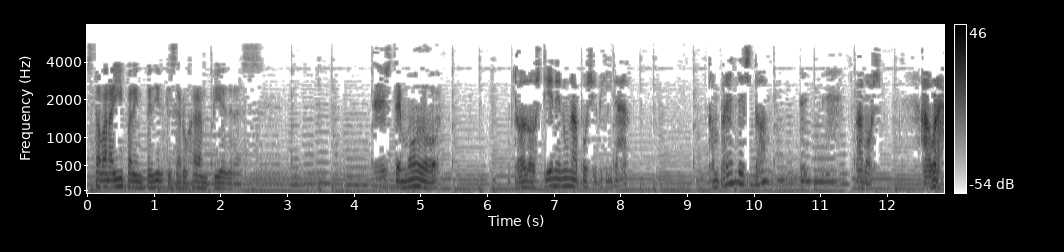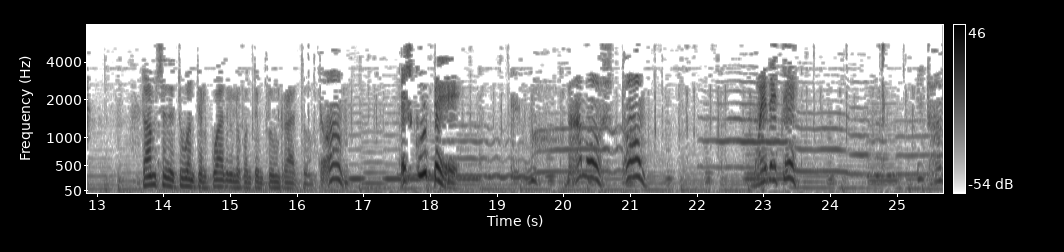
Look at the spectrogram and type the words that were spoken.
Estaban ahí para impedir que se arrojaran piedras. De este modo, todos tienen una posibilidad. ¿Comprendes, Tom? Vamos, ahora. Tom se detuvo ante el cuadro y lo contempló un rato. Tom, escupe. Vamos, Tom. Muévete. Tom.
